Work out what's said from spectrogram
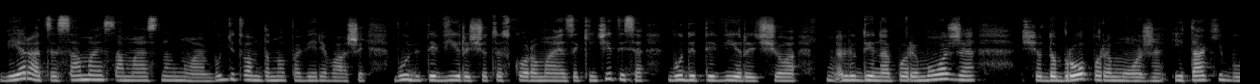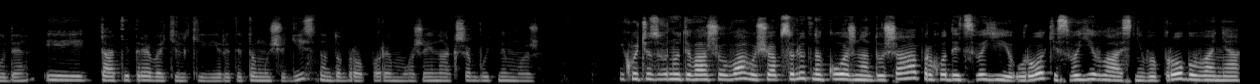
Віра це саме саме основне. Буде вам дано по вірі вашій. Будете вірити, що це скоро має закінчитися, будете вірити, що людина переможе, що добро переможе, і так і буде. І так і треба тільки вірити, тому що дійсно добро переможе, інакше бути не може. І хочу звернути вашу увагу, що абсолютно кожна душа проходить свої уроки, свої власні випробування.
